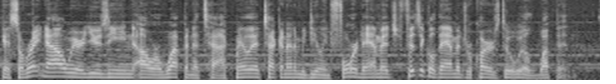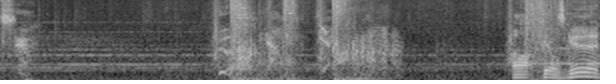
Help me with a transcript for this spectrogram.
Okay, so right now we are using our weapon attack. Melee attack an enemy dealing 4 damage. Physical damage requires dual wield weapons. Oh, it feels good.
